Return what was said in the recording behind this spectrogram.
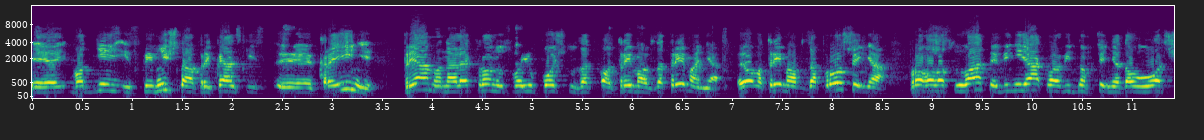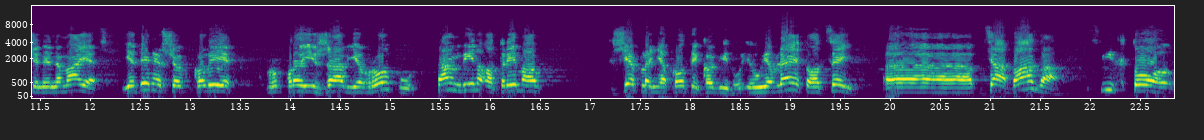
е, в одній із північноафриканських країні прямо на електронну свою почту отримав затримання, отримав запрошення проголосувати. Він ніякого відношення до Угорщини не має. Єдине, що коли про- проїжджав Європу, там він отримав щеплення проти ковіду. І уявляєте, оцей е, ця база, всі, хто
